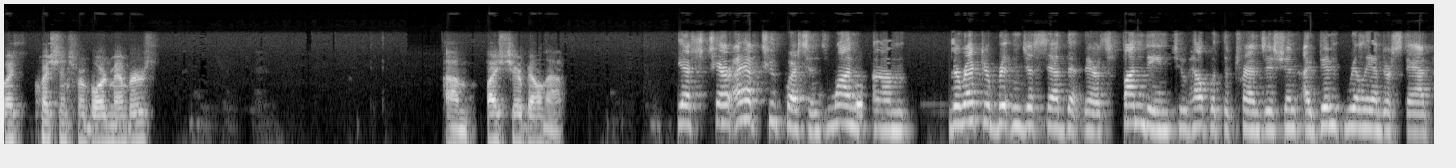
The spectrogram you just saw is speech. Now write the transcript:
Que- Questions from board members? Um, Vice Chair Belnap. Yes, Chair, I have two questions. One, um, Director Britton just said that there's funding to help with the transition. I didn't really understand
